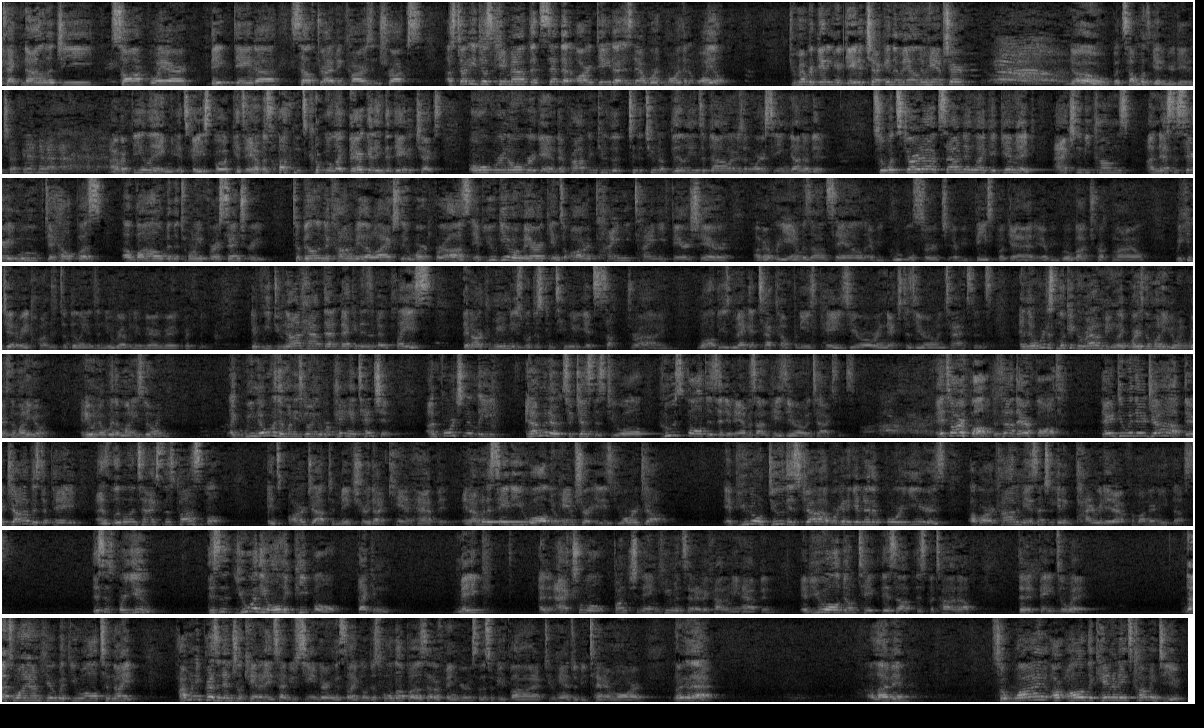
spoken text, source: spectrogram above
Technology. Technology, software, big data, self-driving cars and trucks. A study just came out that said that our data is now worth more than oil. Do you remember getting your data check in the mail, New Hampshire? No, No, but someone's getting your data check in the mail. I have a feeling it's Facebook, it's Amazon, it's Google, like they're getting the data checks over and over again. They're profiting to the, to the tune of billions of dollars and we're seeing none of it. So what started out sounding like a gimmick actually becomes a necessary move to help us evolve in the 21st century, to build an economy that will actually work for us. If you give Americans our tiny, tiny fair share of every Amazon sale, every Google search, every Facebook ad, every robot truck mile, we can generate hundreds of billions in new revenue very, very quickly. If we do not have that mechanism in place, then our communities will just continue to get sucked dry while these mega tech companies pay zero or next to zero in taxes. And then we're just looking around being like, where's the money going? Where's the money going? Anyone know where the money's going? Like, we know where the money's going and we're paying attention. Unfortunately, and I'm going to suggest this to you all, whose fault is it if Amazon pays zero in taxes? It's our fault. It's not their fault. They're doing their job. Their job is to pay as little in taxes as possible. It's our job to make sure that can't happen. And I'm going to say to you all, New Hampshire, it is your job. If you don't do this job, we're going to get another four years of our economy essentially getting pirated out from underneath us. This is for you. This is you are the only people that can make an actual functioning human-centered economy happen. If you all don't take this up, this baton up, then it fades away. That's why I'm here with you all tonight. How many presidential candidates have you seen during the cycle? Just hold up a set of fingers. So this would be five, two hands would be ten or more. Look at that. Eleven. So why are all of the candidates coming to you?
